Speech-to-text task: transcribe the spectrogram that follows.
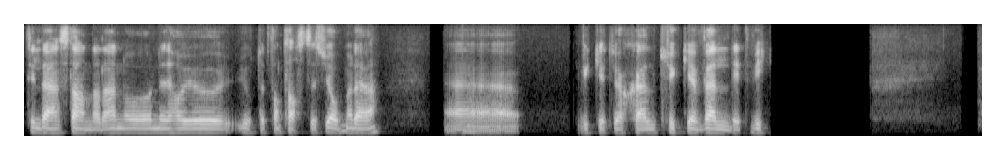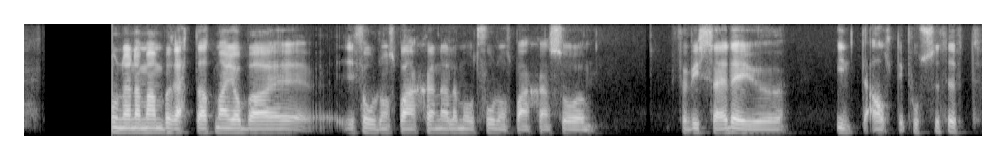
till den standarden och ni har ju gjort ett fantastiskt jobb med det. Eh, vilket jag själv tycker är väldigt viktigt. Och när man berättar att man jobbar eh, i fordonsbranschen eller mot fordonsbranschen så för vissa är det ju inte alltid positivt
